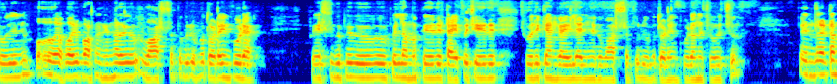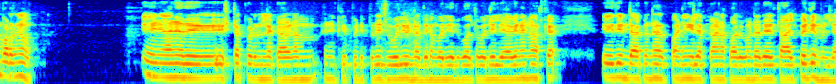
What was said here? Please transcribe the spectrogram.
ചോദ്യം അപ്പോൾ അവർ പറഞ്ഞു നിങ്ങളൊരു വാട്സപ്പ് ഗ്രൂപ്പ് തുടങ്ങിക്കൂടെ? ഫേസ്ബുക്ക് ഗ്രൂപ്പിൽ നമുക്ക് ഇത് ടൈപ്പ് ചെയ്ത് ചോദിക്കാൻ കഴിയില്ല. നിങ്ങൾക്ക് വാട്സപ്പ് ഗ്രൂപ്പ് തുടങ്ങിക്കൂടെ ഒന്ന് ചോദിച്ചു. അപ്പോൾ ഇന്ദ്രേട്ടൻ പറഞ്ഞു? ഞാനത് ഇഷ്ടപ്പെടുന്നില്ല. കാരണം എനിക്ക് പിടിപ്പത് ജോലിയുണ്ട്. അദ്ദേഹം വലിയ ഇതുപോലത്തെ വലിയ ലേഖനങ്ങളൊക്കെ എഴുതി ഉണ്ടാക്കുന്ന പണിയിലൊക്കെയാണ്. അപ്പോൾ അതുകൊണ്ട് അതേ താല്പര്യമില്ല.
